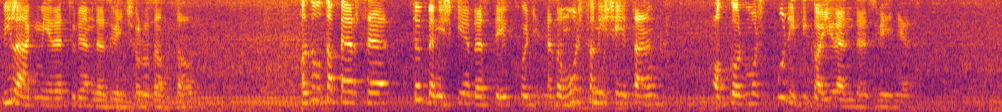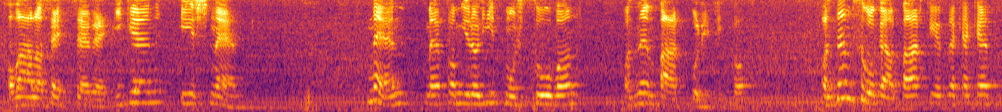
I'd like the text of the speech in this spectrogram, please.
világméretű rendezvénysorozattal. Azóta persze többen is kérdezték, hogy ez a mostani sétánk akkor most politikai rendezvénye? A válasz egyszerre igen és nem. Nem, mert amiről itt most szó van, az nem pártpolitika. Az nem szolgál pártérdekeket,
